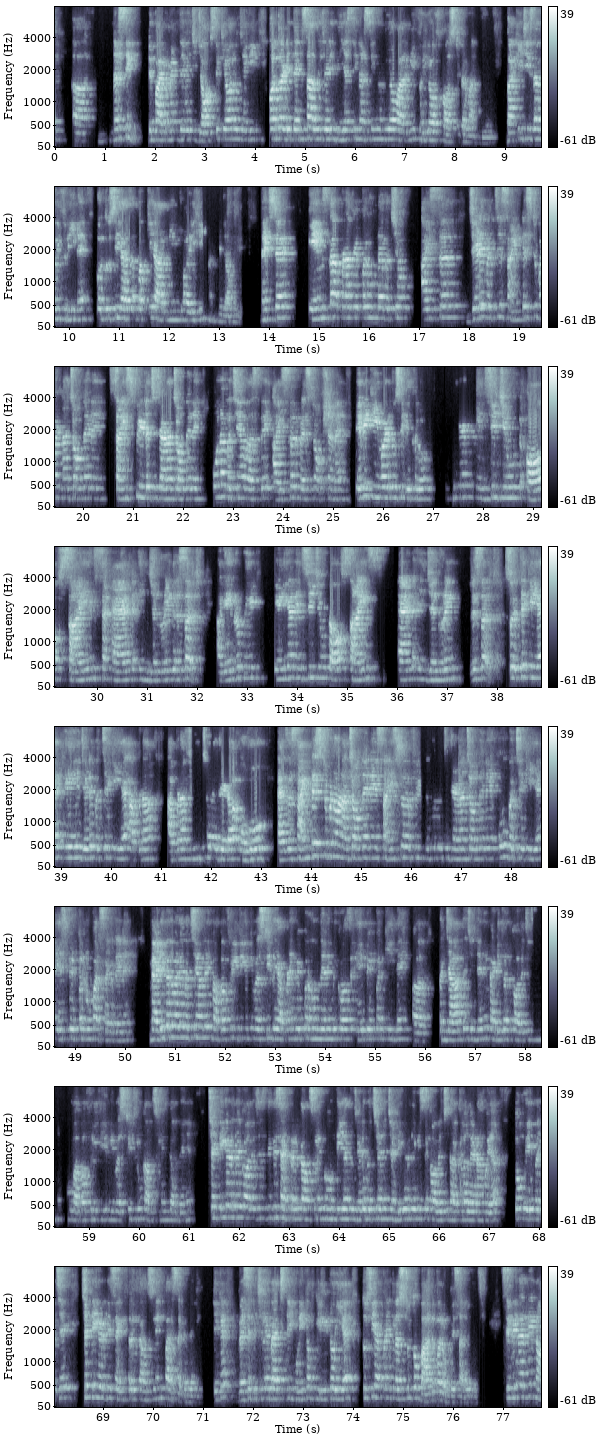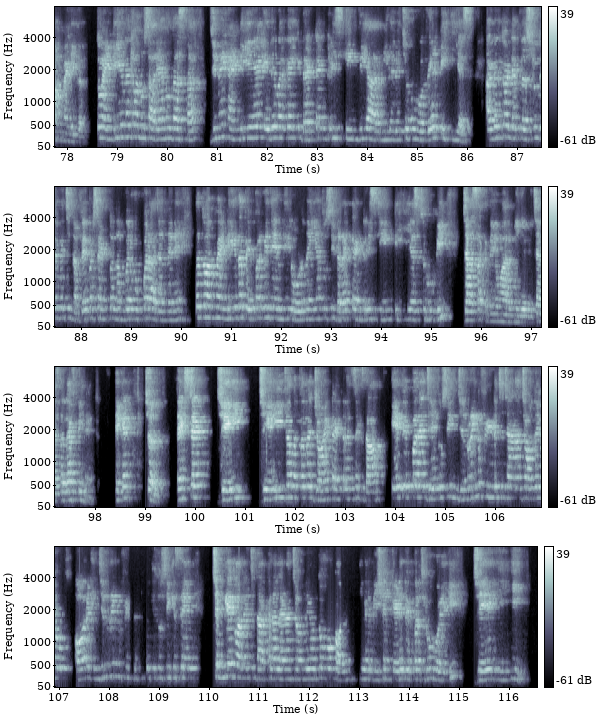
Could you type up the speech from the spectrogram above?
ਨਰਸਿੰਗ ਡਿਪਾਰਟਮੈਂਟ ਦੇ ਵਿੱਚ ਜੌਬ ਸਿਕਿਉਰ ਹੋ ਜਾਏਗੀ ਔਰ ਤੁਹਾਡੀ 3 ਸਾਲ ਦੀ ਜਿਹੜੀ ਬੀਐਸਸੀ ਨਰਸਿੰਗ ਹੁੰਦੀ ਹੈ ਉਹ ਆਰਮੀ ਫ੍ਰੀ ਆਫ ਕਾਸਟ ਕਰਵਾਉਂਦੀ ਹੈ ਬਾਕੀ ਚੀਜ਼ਾਂ ਵੀ ਫ੍ਰੀ ਨੇ ਔਰ ਤੁਸੀਂ ਐਜ਼ ਅ ਪੱਕੀ ਆਰਮੀ EMPLOYEE ਹੀ ਬਣ ਕੇ ਜਾਓਗੇ ਨੈਕਸਟ ਹੈ ਏਮਸ ਦਾ ਆਪਣਾ ਪੇਪਰ ਹੁੰਦਾ ਹੈ ਬੱਚਿਓ ਆਈਸਰ ਜਿਹੜੇ ਬੱਚੇ ਸਾਇੰਟਿਸਟ ਬਣਨਾ ਚਾਹੁੰਦੇ ਨੇ ਸਾਇੰਸ ਫੀਲਡ 'ਚ ਜਾਣਾ ਚਾਹੁੰਦੇ ਨੇ, ਉਹਨਾਂ ਬੱਚਿਆਂ ਵਾਸਤੇ ਆਈਸਰ ਬੈਸਟ ਆਪਸ਼ਨ ਹੈ। ਇਹ ਵੀ ਕੀਵਰਡ ਤੁਸੀਂ ਲਿਖ ਲਓ, Indian Institute of Science and Engineering Research again repeat, Indian Institute of Science and Engineering ਸੋ ਇੱਥੇ ਕੀ ਹੈ, ਇਹ ਜਿਹੜੇ ਬੱਚੇ ਕੀ ਹੈ, ਆਪਣਾ ਆਪਣਾ ਫਿਊਚਰ ਜਿਹੜਾ ਉਹ ਐਜ਼ ਅ ਸਾਇੰਟਿਸਟ ਬਣਾਉਣਾ ਚਾਹੁੰਦੇ ਨੇ ਸਾਇੰਸ ਫੀਲਡ ਦੇ ਵਿੱਚ ਜਾਣਾ ਚਾਹੁੰਦੇ ਨੇ, ਉਹ ਬੱਚੇ ਕੀ ਹੈ, ਇਸ ਪੇਪਰ ਨੂੰ ਭਰ ਸਕਦੇ ਨੇ। ਮੈਡੀਕਲ ਵਾਲੇ ਬੱਚਿਆਂ ਲਈ ਬਾਬਾ ਫਰੀਦ ਯੂਨੀਵਰਸਿਟੀ ਦੇ ਆਪਣੇ ਪੇਪਰ ਹੁੰਦੇ ਨੇ ਬਿਕੋਜ਼ ਇਹ ਪੇਪਰ ਕੀ ਨੇ ਪੰਜਾਬ ਦੇ ਜਿੰਨੇ ਵੀ ਮੈਡੀਕਲ ਕਾਲਜਸ ਨੇ, ਉਹ Baba Farid university through counselling ਕਰਦੇ ਨੇ। ਚੰਡੀਗੜ੍ਹ ਦੇ ਕਾਲਜਸ ਦੀ ਵੀ ਸੈਂਟਰਲ ਕਾਉਂਸਲਿੰਗ ਹੁੰਦੀ ਹੈ, ਤੇ ਜਿਹੜੇ ਬੱਚਿਆਂ ਨੇ ਚੰਡੀਗੜ੍ਹ ਦੇ ਕਿਸੇ ਕਾਲਜ 'ਚ ਦਾਖਲਾ ਲੈਣਾ ਹੋਇਆ, ਤਾਂ ਇਹ ਬੱਚੇ ਚੰਡੀਗੜ੍ਹ ਦੀ ਸੈਂਟਰਲ ਕਾਉਂਸਲਿੰਗ ਭਰ ਸਕਦੇ ਨੇ। ਠੀਕ ਹੈ? ਵੈਸੇ ਪਿਛਲੇ ਬੈਚ ਦੀ ਹੁਣੀ ਕੰਪਲੀਟ ਹੋਈ ਹੈ। ਤੁਸੀਂ ਆਪਣੇ ਪਲੱਸ 2 ਤੋਂ ਬਾਅਦ ਭਰੋਗੇ ਸਾਰੇ ਬੱਚੇ ਸਿਮਿਲਰਲੀ ਨਾਨ ਮੈਡੀਕਲ ਤੋਂ ਐਨਡੀਏ ਮੈਂ ਤੁਹਾਨੂੰ ਸਾਰਿਆਂ ਨੂੰ ਦੱਸਤਾ ਜਿਵੇਂ ਐਨਡੀਏ ਇਹਦੇ ਵਰਗਾ ਇੱਕ ਡਾਇਰੈਕਟ ਐਂਟਰੀ ਸਕੀਮ ਵੀ ਆਰਮੀ ਦੇ ਵਿੱਚ ਉਹਨੂੰ ਬੋਲਦੇ ਆ ਟੀਈਐਸ ਅਗਰ ਤੁਹਾਡੇ ਪਲੱਸ 2 ਦੇ ਵਿੱਚ 90% ਤੋਂ ਨੰਬਰ ਉੱਪਰ ਆ ਜਾਂਦੇ ਨੇ, ਤਾਂ ਤੁਹਾਨੂੰ ਐਨਡੀਏ ਦਾ ਪੇਪਰ ਵੀ ਦੇਣ ਦੀ ਲੋੜ ਨਹੀਂ ਹੈ ਤੁਸੀਂ direct entry scheme TES through ਵੀ ਜਾ ਸਕਦੇ ਹੋ ਆਰਮੀ ਦੇ ਵਿੱਚ ਐਜ਼ ਅ ਲੈਫਟੀਨੈਂਟ ਠੀਕ ਹੈ? ਚਲੋ ਨੈਕਸਟ ਹੈ ਜੇਈ ਜੇਈ ਦਾ ਮਤਲਬ ਹੈ ਜੁਆਇੰਟ ਐਂਟਰੈਂਸ ਐਗਜ਼ਾਮ ਇਹ ਪੇਪਰ ਹੈ, ਜੇ ਤੁਸੀਂ ਇੰਜੀਨੀਅਰਿੰਗ ਫੀਲਡ 'ਚ ਜਾਣਾ ਚਾਹੁੰਦੇ ਹੋ ਔਰ ਇੰਜੀਨੀਅਰਿੰਗ ਫੀਲਡ ਵਿੱਚ ਤੁਸੀਂ ਕਿਸੇ ਚੰਗੇ ਕਾਲਜ 'ਚ ਦਾਖਲਾ ਲੈਣਾ ਚਾਹੁੰਦੇ ਹੋ, ਤਾਂ ਉਹ ਕਾਲਜ ਦੀ ਐਡਮਿਸ਼ਨ ਕਿਹੜੇ ਪੇਪਰ ਥਰੂ ਹੋਏਗੀ? JEE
